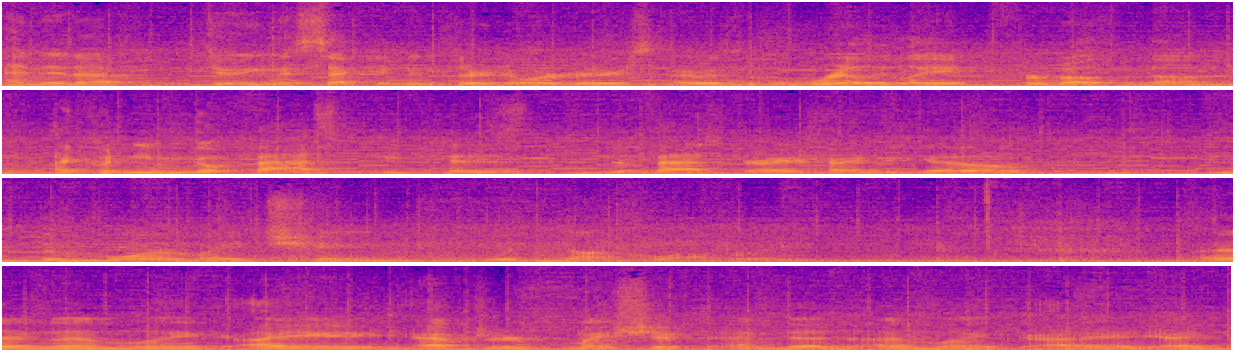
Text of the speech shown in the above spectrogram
ended up doing the second and third orders. I was really late for both of them. I couldn't even go fast because the faster I tried to go, the more my chain would not cooperate. And I'm like, I, after my shift ended, I'm like, I, I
